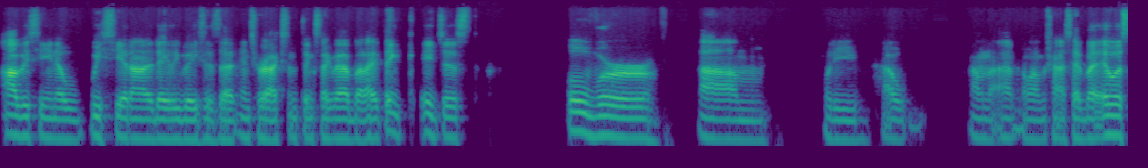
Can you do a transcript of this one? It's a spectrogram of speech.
obviously, you know, we see it on a daily basis, that interaction, things like that. But I think it just over, um, what do you, how, I don't know, I don't know what I'm trying to say, but it was,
